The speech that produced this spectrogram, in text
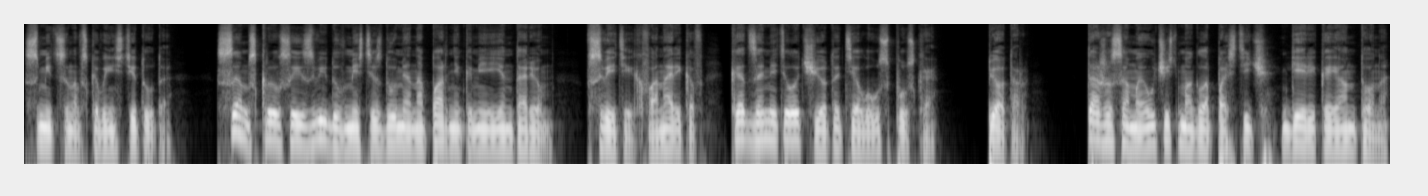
Смитсоновского института. Сэм скрылся из виду вместе с двумя напарниками и янтарем. В свете их фонариков Кэт заметила чье-то тело у спуска. Петр. Та же самая участь могла постичь Герика и Антона,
